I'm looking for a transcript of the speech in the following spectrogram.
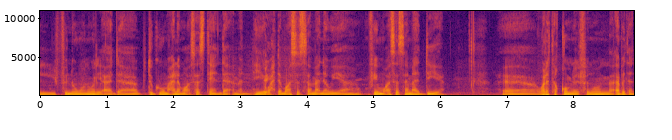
الفنون والآداب تقوم على مؤسستين دائما هي واحدة مؤسسة معنوية وفي مؤسسة مادية. آه، ولا تقوم الفنون ابدا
